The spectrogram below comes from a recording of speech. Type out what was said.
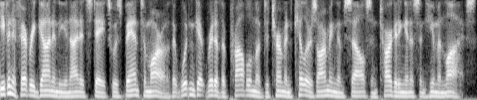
even if every gun in the United States was banned tomorrow, that wouldn't get rid of the problem of determined killers arming themselves and targeting innocent human lives.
